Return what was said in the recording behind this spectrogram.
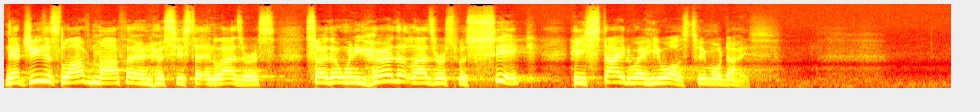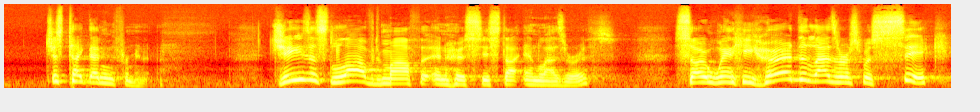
Now, Jesus loved Martha and her sister and Lazarus, so that when he heard that Lazarus was sick, he stayed where he was two more days. Just take that in for a minute. Jesus loved Martha and her sister and Lazarus. So when he heard that Lazarus was sick,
